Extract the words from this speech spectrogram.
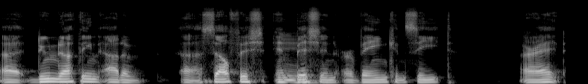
Uh, Do nothing out of uh, selfish Mm. ambition or vain conceit. All right.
